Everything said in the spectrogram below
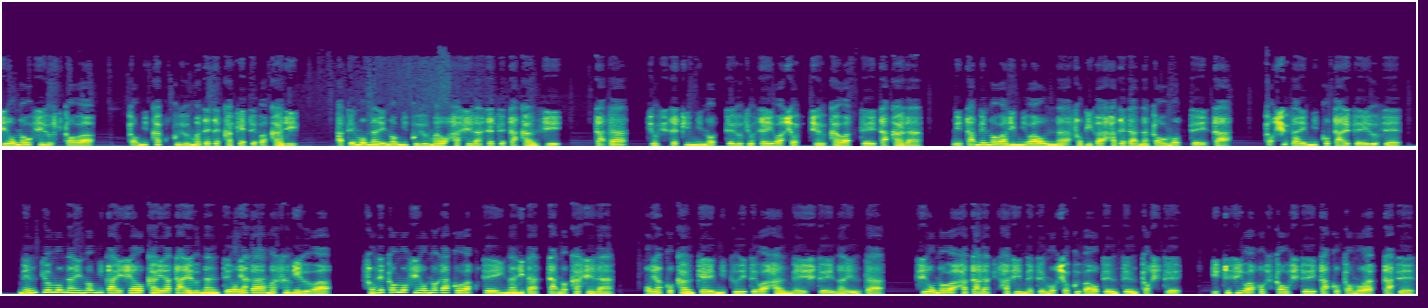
塩野を知る人は、とにかく車で出かけてばかり。当てもないのに車を走らせてた感じ。ただ、助手席に乗ってる女性はしょっちゅう変わっていたから、見た目の割には女遊びが派手だなと思っていた。と取材に答えているぜ。免許もないのに外車を買い与えるなんて親が甘すぎるわ。それとも塩野が怖くて言いなりだったのかしら？親子関係については判明していないんだ。塩野は働き始めても職場を転々として、一時はホストをしていたこともあったぜ。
